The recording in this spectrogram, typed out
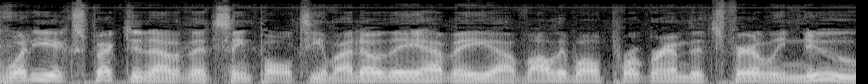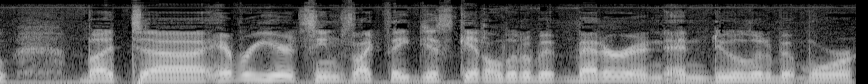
what are you expecting out of that St. Paul team? I know they have a uh, volleyball program that's fairly new, but uh, every year it seems like they just get a little bit better and, and do a little bit more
